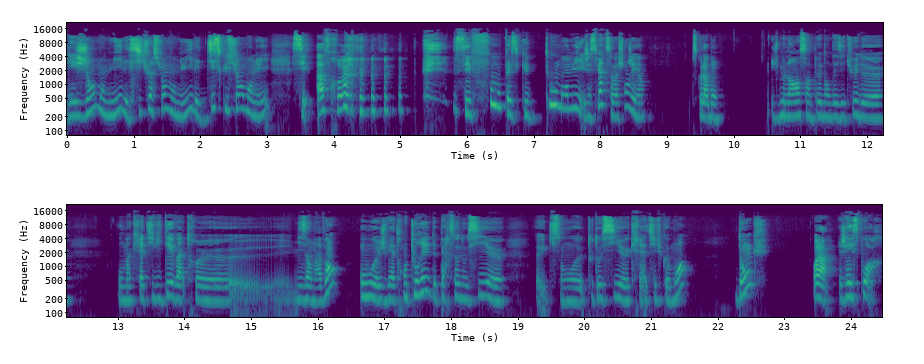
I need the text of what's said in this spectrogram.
Les gens m'ennuient, les situations m'ennuient, les discussions m'ennuient. C'est affreux. c'est fou parce que tout m'ennuie. J'espère que ça va changer. Hein. Parce que là, bon, je me lance un peu dans des études euh, où ma créativité va être euh, mise en avant, où euh, je vais être entourée de personnes aussi qui sont tout aussi créatives que moi. Donc, voilà, j'ai espoir.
